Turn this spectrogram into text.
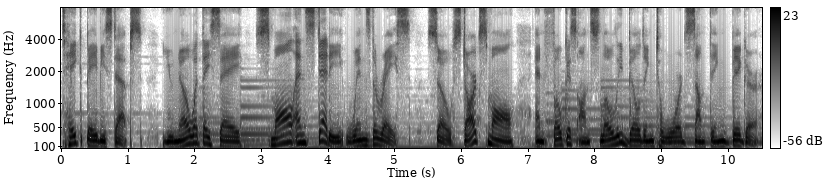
Take baby steps. You know what they say small and steady wins the race. So start small and focus on slowly building towards something bigger.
